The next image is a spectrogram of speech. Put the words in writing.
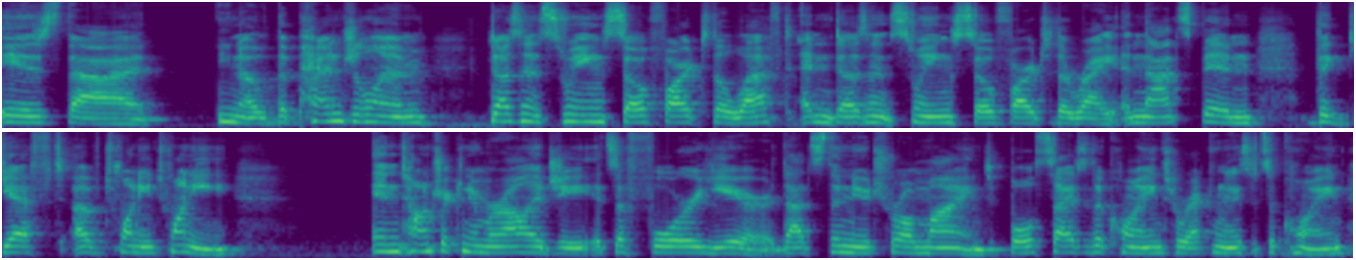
is that you know the pendulum doesn't swing so far to the left and doesn't swing so far to the right. And that's been the gift of 2020 in tantric numerology it's a four year that's the neutral mind. Both sides of the coin to recognize it's a coin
